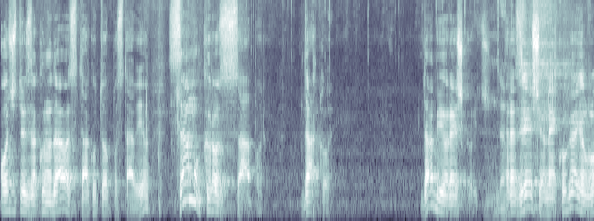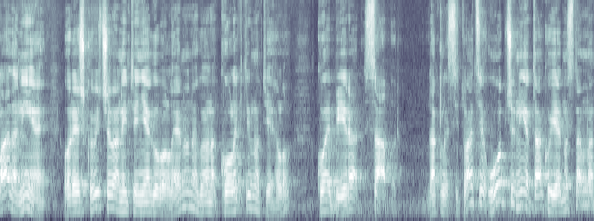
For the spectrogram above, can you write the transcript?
očito je zakonodavac tako to postavio, samo kroz sabor. Dakle, da bi Orešković razriješio nekoga, jer vlada nije Oreškovićeva, niti je njegovo leno, nego je ona kolektivno tijelo koje bira sabor. Dakle, situacija uopće nije tako jednostavna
